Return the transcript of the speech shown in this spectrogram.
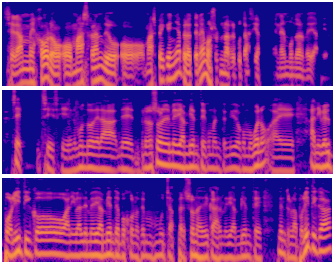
será mejor o, más grande o, más pequeña, pero tenemos una reputación en el mundo del medio ambiente. Sí, sí, sí, en el mundo de la... pero no solo en el medio ambiente, como he entendido, como bueno, eh, a nivel político, a nivel de medio ambiente, pues conocemos muchas personas dedicadas al medio ambiente dentro de la política,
